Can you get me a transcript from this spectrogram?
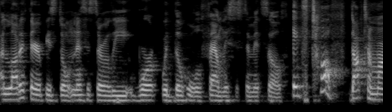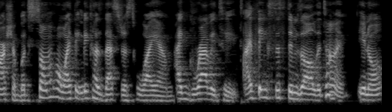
a lot of therapists don't necessarily work with the whole family system itself. It's tough dr marsha but somehow i think because that's just who i am i gravitate. I think systems all the time you know?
